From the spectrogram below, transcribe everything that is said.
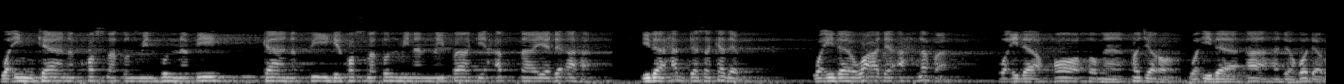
وإن كانت خصلة منهن فيه كانت فيه خصلة من النفاق حتى يدأها إذا حدث كذب وإذا وعد أحلف وإذا خاصم فجر وإذا آهد غدر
